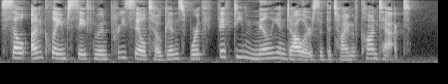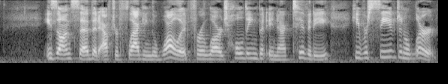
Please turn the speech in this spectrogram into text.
sell unclaimed SafeMoon presale tokens worth $50 million at the time of contact. Izan said that after flagging the wallet for a large holding but inactivity, he received an alert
